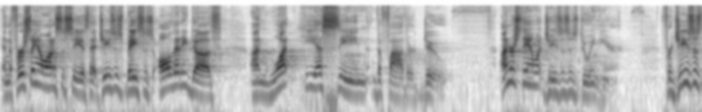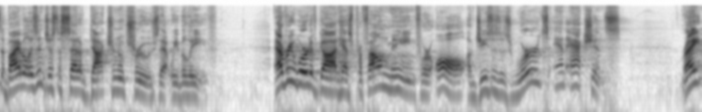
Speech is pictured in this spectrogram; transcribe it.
And the first thing I want us to see is that Jesus bases all that he does on what he has seen the Father do. Understand what Jesus is doing here. For Jesus, the Bible isn't just a set of doctrinal truths that we believe. Every word of God has profound meaning for all of Jesus' words and actions. Right?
